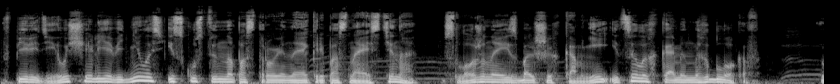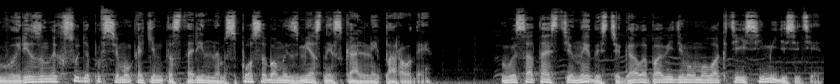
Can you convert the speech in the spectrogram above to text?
Впереди ущелья виднелась искусственно построенная крепостная стена, сложенная из больших камней и целых каменных блоков, вырезанных, судя по всему, каким-то старинным способом из местной скальной породы. Высота стены достигала, по-видимому, локтей 70,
